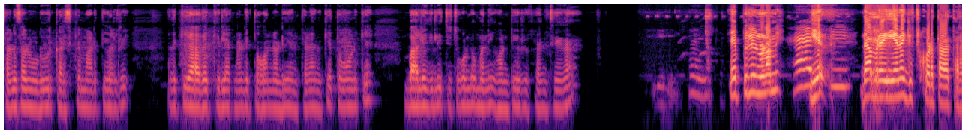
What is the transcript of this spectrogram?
ಸಣ್ಣ ಸಣ್ಣ ಹುಡುಗರು ಕರ್ಸ್ಕೆ ಮಾಡ್ತೀವಲ್ಲ ರೀ ಅದಕ್ಕೆ ಯಾವುದಕ್ಕೆ ಇರ್ಲಕ್ಕ ನಡಿ ತೊಗೊಂಡು ನಡಿ ಅಂತೇಳಿ ಅದಕ್ಕೆ ತೊಗೊಂಡಕ್ಕೆ ಬಾಲಿ ಗಿಲಿ ಚುಚ್ಕೊಂಡು ಮನೆಗೆ ಹೊಂಟೀವ್ರಿ ಫ್ರೆಂಡ್ಸ್ ಈಗ. ಏ ಪಿಲಿ ನೋಡಮ್ಮಿ ಡಾಮ್ರೆ ಏನೇ ಗಿಫ್ಟ್ ಕೊಡ್ತಾ ತರ?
